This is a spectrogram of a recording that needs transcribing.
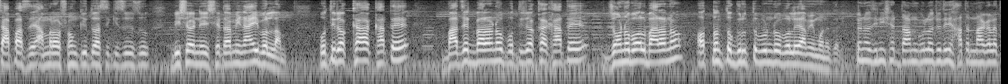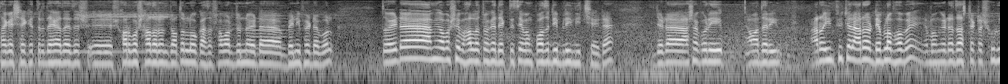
চাপ আছে, আমরাও শঙ্কিত আছি, কিছু কিছু বিষয় নেই, সেটা আমি নাই বললাম। প্রতিরক্ষা খাতে বাজেট বাড়ানো প্রতিরক্ষা খাতে জনবল বাড়ানো অত্যন্ত গুরুত্বপূর্ণ বলে আমি মনে করি। বিভিন্ন জিনিসের দামগুলো যদি হাতের নাগালে থাকে সেক্ষেত্রে দেখা যায় যে সর্বসাধারণ যত লোক আছে সবার জন্য এটা বেনিফিটেবল তো এটা আমি অবশ্যই ভালো চোখে দেখতেছি এবং পজিটিভলি নিচ্ছে এটা। যেটা আশা করি আমাদের আরও ইন ফিউচারে আরও ডেভেলপ হবে এবং এটা জাস্ট একটা শুরু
